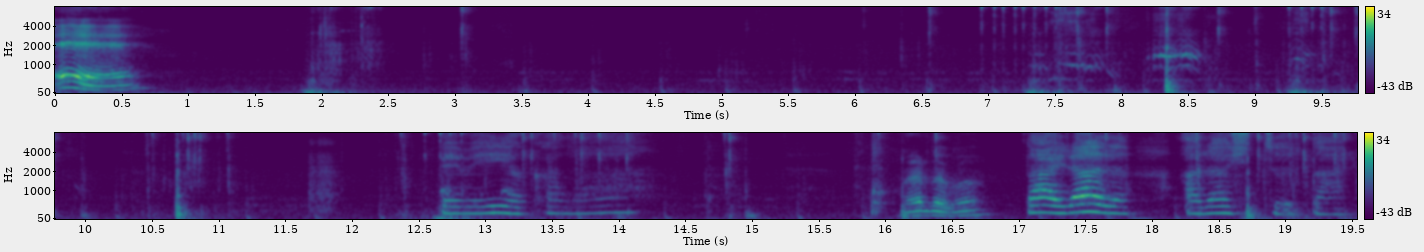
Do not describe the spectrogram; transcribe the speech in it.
E Bebeği yakala. nerede bu? Daire ara, araştır. Daire.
